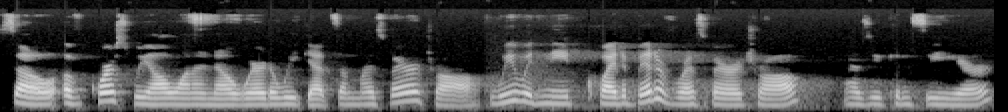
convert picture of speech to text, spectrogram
So, of course, we all want to know where do we get some resveratrol? We would need quite a bit of resveratrol, as you can see here,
